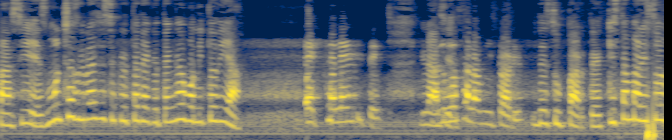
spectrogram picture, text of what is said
Así es. Muchas gracias, secretaria. Que tenga bonito día. Excelente. Gracias. Saludos al auditorio. De su parte. Aquí está Marisol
